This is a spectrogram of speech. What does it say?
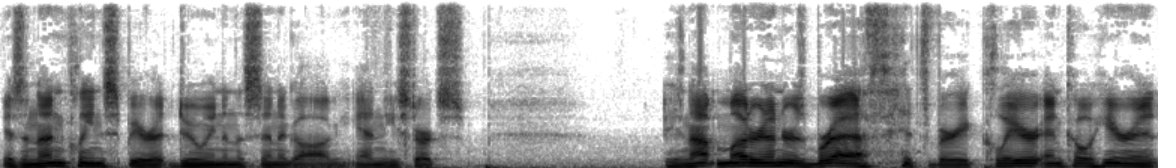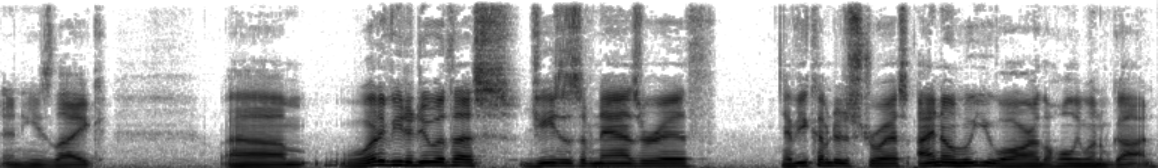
is an unclean spirit doing in the synagogue? And he starts he's not muttering under his breath. It's very clear and coherent, and he's like, um, "What have you to do with us, Jesus of Nazareth? Have you come to destroy us? I know who you are, the Holy One of God."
